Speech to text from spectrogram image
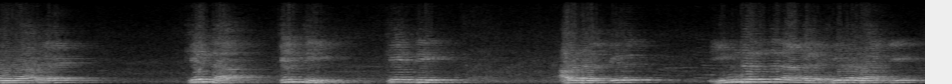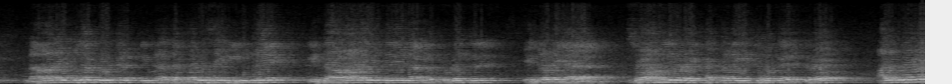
திருவிழாவிலே கீர்த்தா கீர்த்தி கீர்த்தி அவர்களுக்கு இன்றிருந்து நாங்கள் ஹீரோவாக்கி நாளை முதல் கொடுக்கின்ற அந்த பரிசை இன்றே இந்த ஆலயத்திலே நாங்கள் கொடுத்து எங்களுடைய சுவாமியுடைய கட்டளையை துவக்க இருக்கிறோம். அதுபோல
